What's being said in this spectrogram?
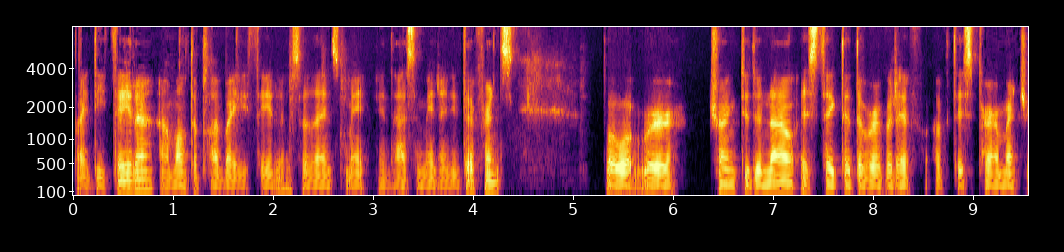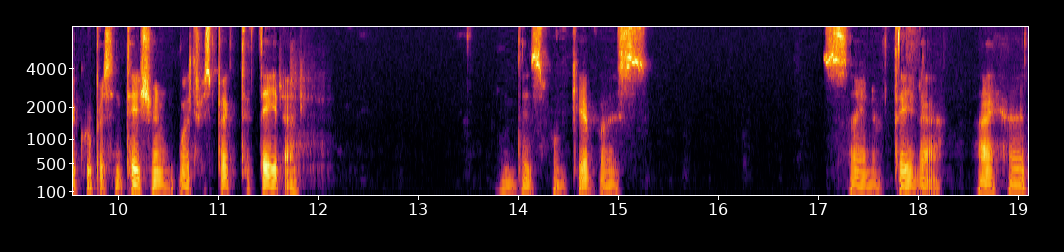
by d theta and multiply by d theta. So that it's made, it hasn't made any difference. But what we're trying to do now is take the derivative of this parametric representation with respect to theta. And this will give us sine of theta i hat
